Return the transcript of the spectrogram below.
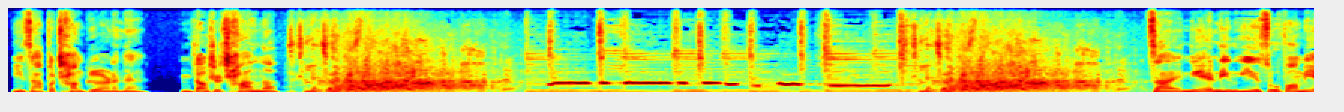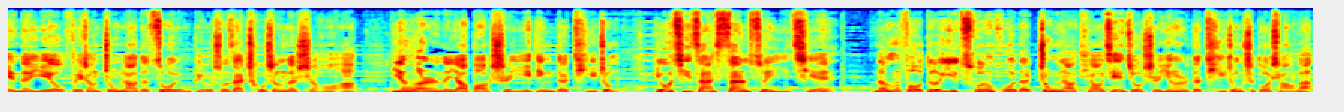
你咋不唱歌了呢？你倒是唱啊！在年龄因素方面呢，也有非常重要的作用。比如说，在出生的时候啊，婴儿呢要保持一定的体重，尤其在三岁以前，能否得以存活的重要条件就是婴儿的体重是多少了。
